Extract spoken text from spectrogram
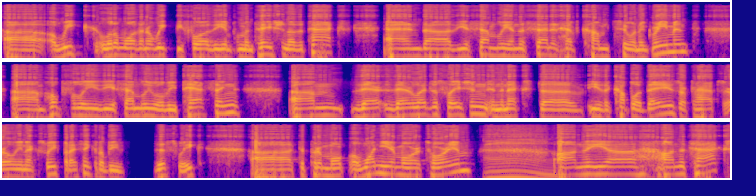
uh, a week, a little more than a week before the implementation of the tax, and uh, the Assembly and the Senate have come to an agreement. Um, hopefully, the Assembly will be passing um, their their legislation in the next uh, either couple of days or perhaps early next week. But I think it'll be this week uh, to put a, mo- a one-year moratorium oh. on the uh, on the tax,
